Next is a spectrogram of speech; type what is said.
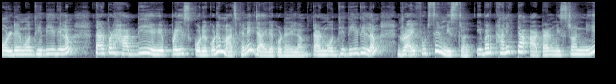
মোল্ডের মধ্যে দিয়ে দিলাম। তারপর হাত দিয়ে প্রেস করে করে মাঝখানে জায়গা করে নিলাম। তার মধ্যে দিয়ে দিলাম ড্রাই ফ্রুটসের মিশ্রণ। এবার খানিকটা আটার মিশ্রণ নিয়ে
